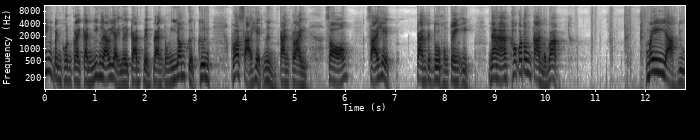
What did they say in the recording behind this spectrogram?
ยิ่งเป็นคนไกลกันยิ่งแล้วใหญ่เลยการเปลี่ยนแปลงตรงนี้ย่อมเกิดขึ้น เพราะสาเหตุหนึ่งการไกลสองสาเหตุการเป็นตัวของตัวเองอีกนะคะเขาก็ต้องการแบบว่า ไม่อยากอยู่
